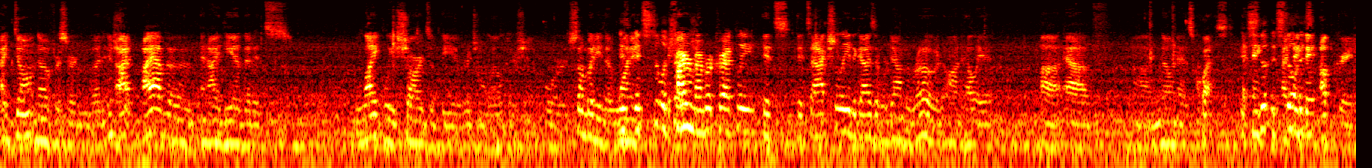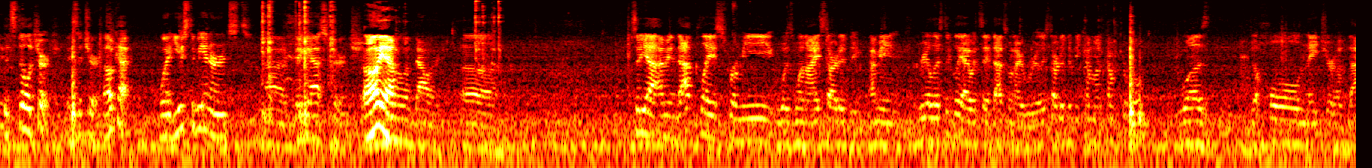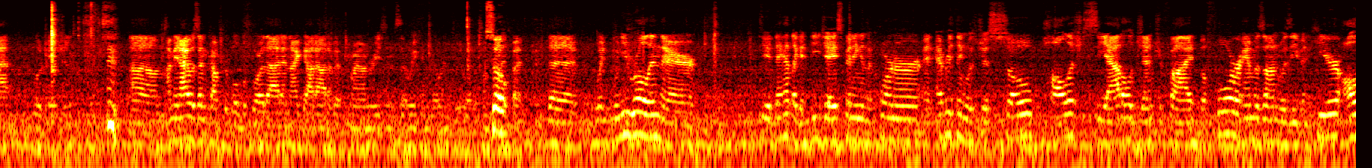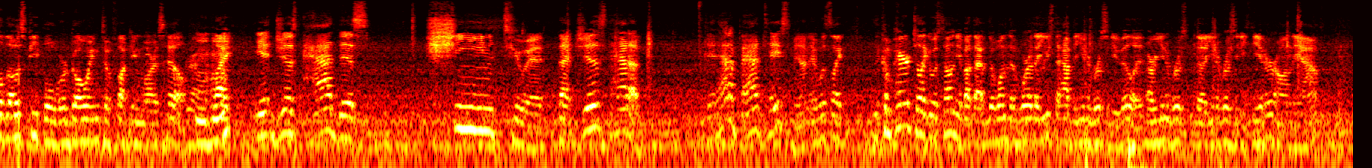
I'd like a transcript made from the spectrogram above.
I don't know for certain, but I, I have a, an idea that it's likely shards of the original somebody that wanted. it's still a if I remember correctly, it's it's actually the guys that were down the road on Elliott uh, Ave, uh, known as Quest. I It's think, still- it's still- I think they upgraded. It's still a church. It's a church. Okay. What used to be an Ernst, uh, big ass church. Oh, in the yeah. middle of Ballard. Uh, so yeah, I mean that place for me was when I started. To, I mean, realistically, I would say that's when I really started to become uncomfortable. Was the whole nature of that location. um, I mean, I was uncomfortable before that, and I got out of it for my own reasons that we can go into at some So- point. But the when when you roll in there, dude, they had like a DJ spinning in the corner, and everything was just so polished, Seattle gentrified. Before Amazon was even here, all those people were going to fucking Mars Hill. Mhm. Like it just had this sheen to it that just had a it had a bad taste, man. It was like compared to like I was telling you about that the one that where they used to have the University Village or univers- the University Theater on the Ave.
